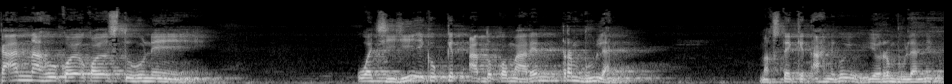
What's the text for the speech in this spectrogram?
Kaannahu koyok koyok setuhune wajihi iku kit atau kemarin rembulan. Maksudnya kit ah niku ya rembulan niku.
